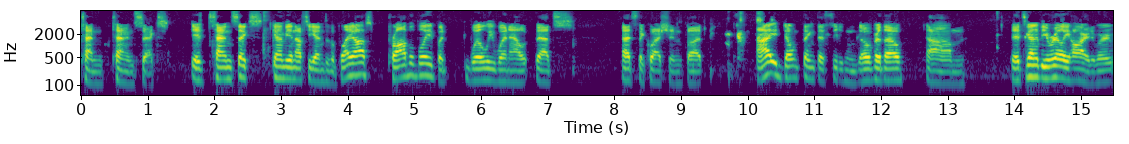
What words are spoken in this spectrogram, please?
10, 10 and six. Is 10 6 going to be enough to get into the playoffs? Probably, but will we win out? That's that's the question. But I don't think this season's over, though. Um, it's going to be really hard. We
